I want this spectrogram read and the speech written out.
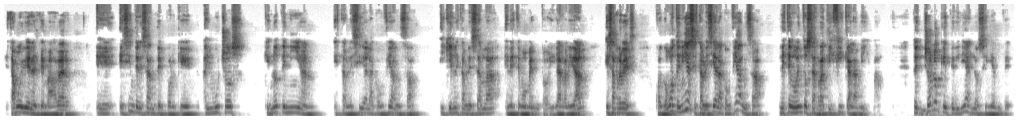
Está muy bien el tema. A ver, eh, es interesante porque hay muchos que no tenían establecida la confianza y quieren establecerla en este momento. Y la realidad es al revés. Cuando vos tenías establecida la confianza, en este momento se ratifica la misma. Entonces, yo lo que te diría es lo siguiente.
